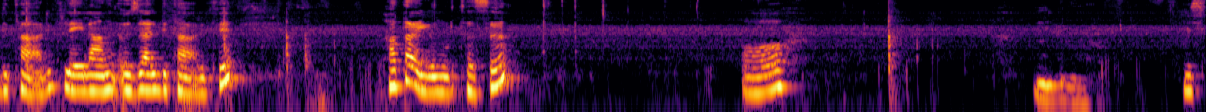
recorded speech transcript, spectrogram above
bir tarif. Leyla'nın özel bir tarifi. Hatay yumurtası. Oh. Mis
